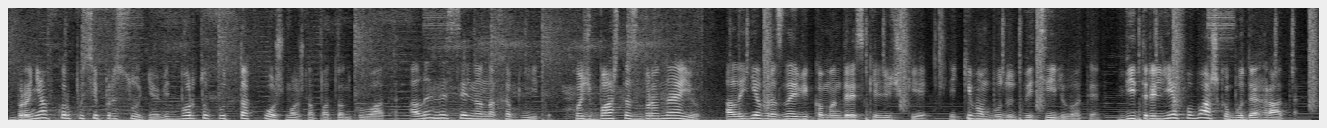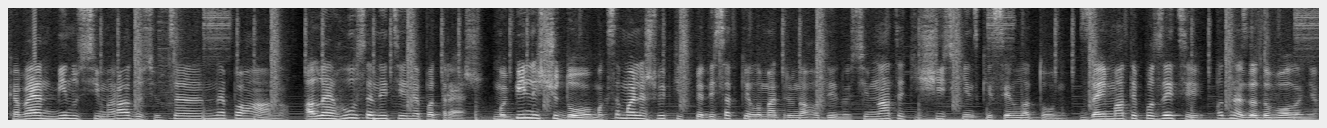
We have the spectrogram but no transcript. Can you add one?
Броня в корпусі присутня, від борту також можна потанкувати, але не сильно нахабніти. Хоч башта з бронею, але є вразливі командирські лючки, які вам будуть вицілювати. Від рельєфу важко буде грати. КВН мінус 7 градусів це непогано, але гусениці не потреш. Мобільність чудово, максимальна швидкість 50 км на годину, 17,6 кінських сил на тонну. Займати позиції одне задоволення.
